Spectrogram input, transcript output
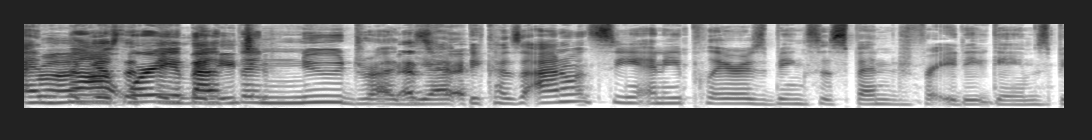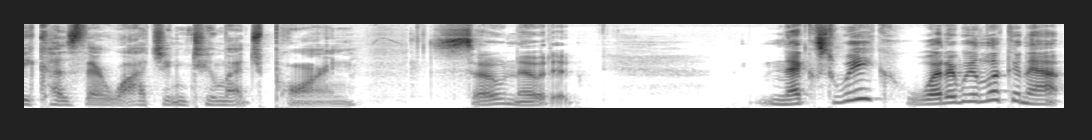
and not worry about the to- new drug That's yet right. because I don't see any players being suspended for 80 games because they're watching too much porn. So noted. Next week, what are we looking at?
